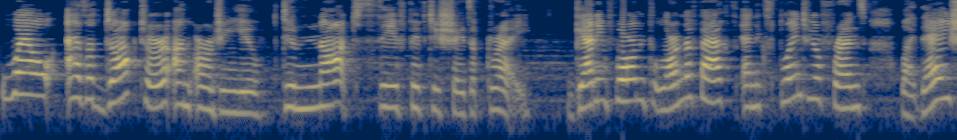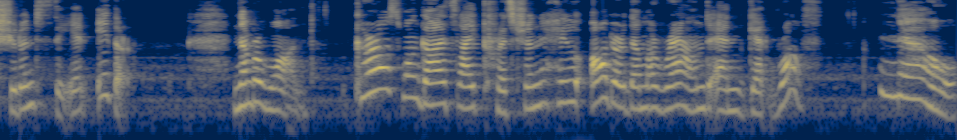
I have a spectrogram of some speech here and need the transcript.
Well, as a doctor, I'm urging you do not see Fifty Shades of Grey. Get informed, learn the facts, and explain to your friends why they shouldn't see it either. Number one, girls want guys like Christian who order them around and get rough. No,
